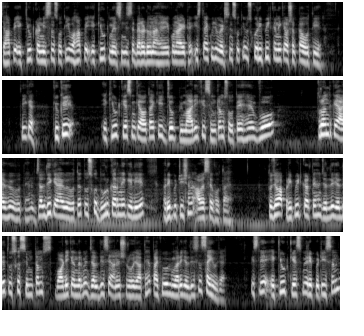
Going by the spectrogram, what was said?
जहाँ पे एक्यूट कंडीशंस होती है, वहाँ पे एक्यूट मेडिसिन जैसे बेलाडोना है एकोनाइट है, इस टाइप की जो मेडिसिन होती है, उसको रिपीट करने की आवश्यकता होती है। ठीक है? क्योंकि एक्यूट केस में क्या होता है कि जो बीमारी के सिम्टम्स होते हैं, वो तुरंत के आए हुए होते हैं, जल्दी के आए हुए होते हैं तो उसको दूर करने के लिए रिपीटिशन आवश्यक होता है। तो जब आप रिपीट करते हैं जल्दी जल्दी तो उसके सिम्टम्स बॉडी के अंदर में जल्दी से आने शुरू हो जाते हैं, ताकि वो बीमारी जल्दी से सही हो जाए। इसलिए एक्यूट केस में रिपीटिशन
